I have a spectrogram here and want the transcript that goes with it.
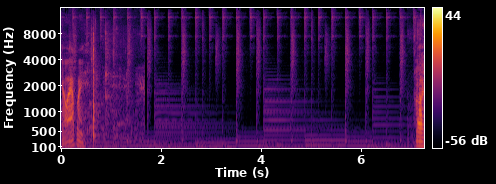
cao áp này. Rồi,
